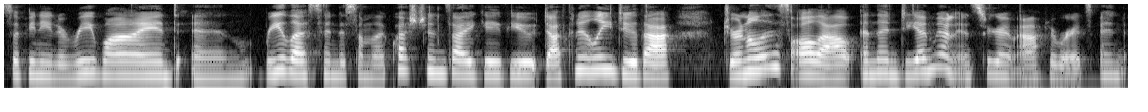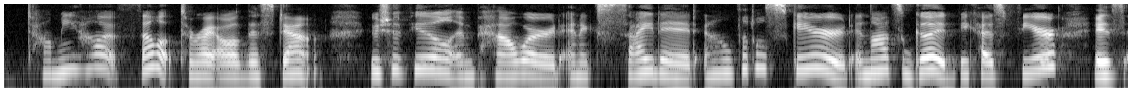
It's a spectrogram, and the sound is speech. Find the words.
So if you need to rewind and re listen to some of the questions I gave you, definitely do that. Journal this all out and then DM me on Instagram afterwards and tell me how it felt to write all this down. You should feel empowered and excited and a little scared, and that's good because fear is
